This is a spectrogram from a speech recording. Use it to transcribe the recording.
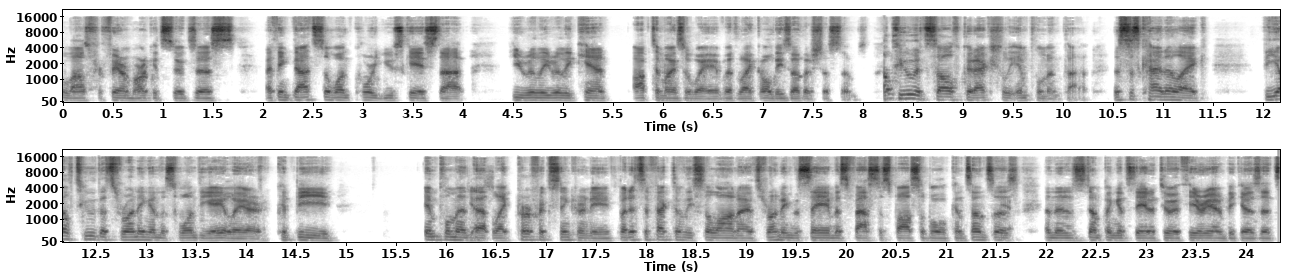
allows for fair markets to exist. I think that's the one core use case that you really, really can't optimize away with like all these other systems. L2 itself could actually implement that. This is kind of like the L2 that's running in this one DA layer could be implement yes. that like perfect synchrony, but it's effectively Solana. It's running the same as fast as possible consensus, yeah. and then it's dumping its data to Ethereum because it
